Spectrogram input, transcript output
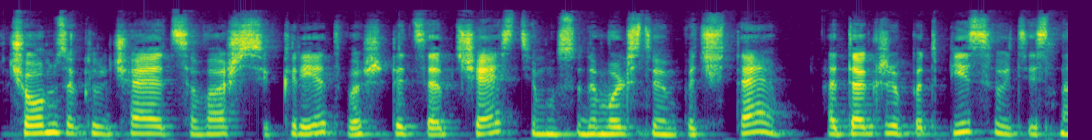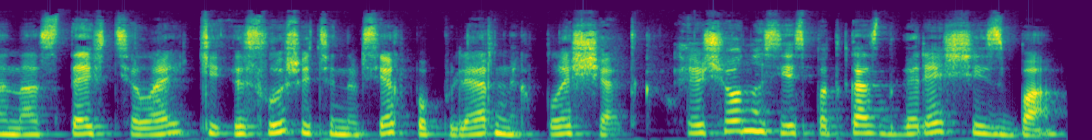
в чем заключается ваш секрет, ваш рецепт счастья, мы с удовольствием почитаем. А также подписывайтесь на нас, ставьте лайки и слушайте на всех популярных площадках. Еще у нас есть подкаст «Горящая изба»,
